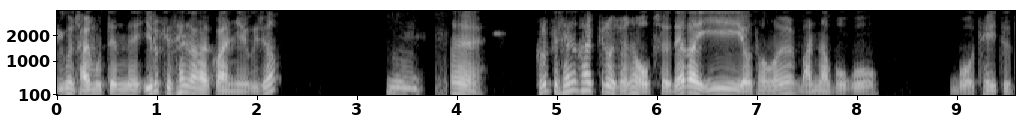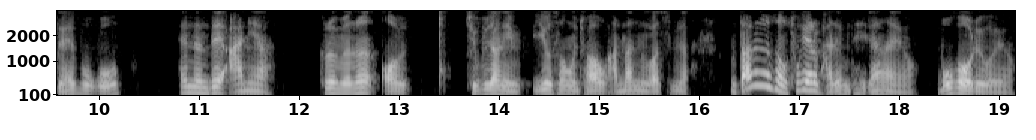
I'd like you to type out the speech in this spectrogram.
이건 잘못됐네 이렇게 생각할 거 아니에요, 그죠? 예, 예. 그렇게 생각할 필요 전혀 없어요. 내가 이 여성을 만나보고 뭐 데이트도 해보고 했는데 아니야. 그러면은 어 지부장님 이 여성은 저하고 안 맞는 것 같습니다. 그럼 다른 여성 소개를 받으면 되잖아요. 뭐가 어려워요?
